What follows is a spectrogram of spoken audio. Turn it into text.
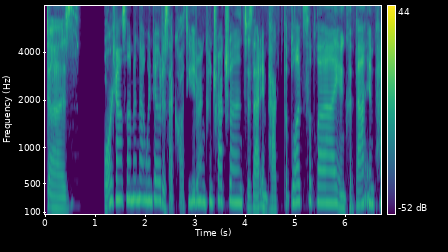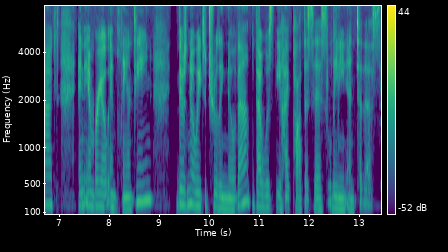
does orgasm in that window? Does that cause uterine contractions? Does that impact the blood supply? And could that impact an embryo implanting? There's no way to truly know that, but that was the hypothesis leading into this.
